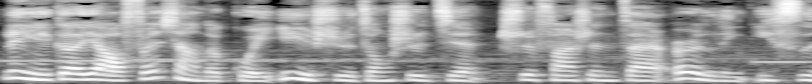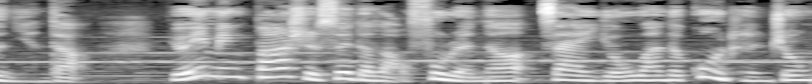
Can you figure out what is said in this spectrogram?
另一个要分享的诡异失踪事件是发生在二零一四年的。有一名八十岁的老妇人呢，在游玩的过程中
